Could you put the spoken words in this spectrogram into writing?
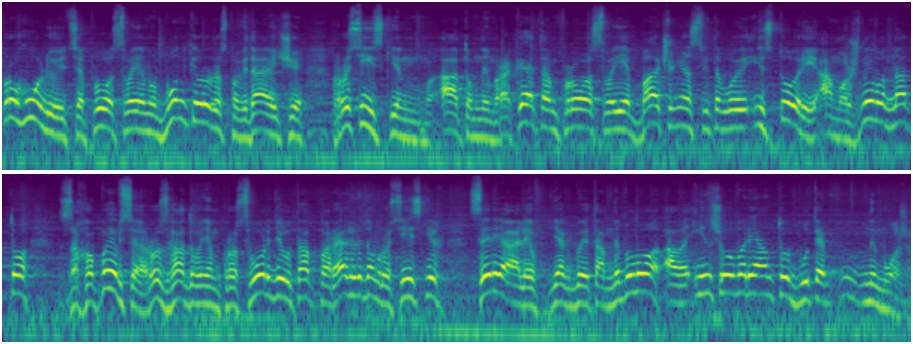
прогулюється по своєму бункеру, розповідаючи російським атомним ракетам про своє бачення світової історії. А можливо, надто захопився розгадуванням кросвордів та переглядом російських серіалів. Як би там не було, але іншого варіанту бути не може.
